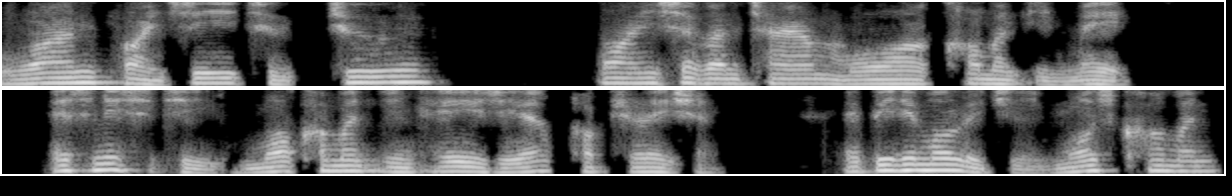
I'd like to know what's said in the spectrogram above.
1.3 to 2.7 times more common in male. Ethnicity more common in Asia population. Epidemiology most common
